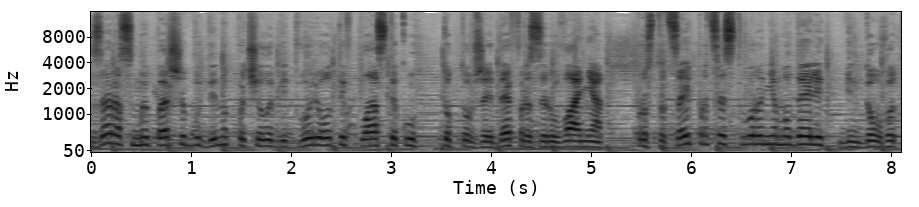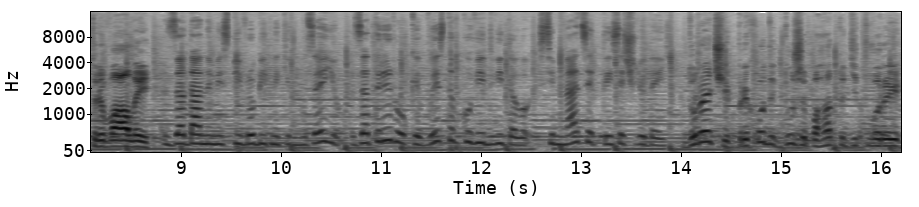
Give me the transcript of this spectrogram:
Зараз ми перший будинок почали відтворювати в пластику, тобто вже йде фрезерування. Просто цей процес створення моделі він довготривалий. За даними співробітників музею, за три роки виставку відвідало 17 тисяч людей. До речі, приходить дуже багато дітвори,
